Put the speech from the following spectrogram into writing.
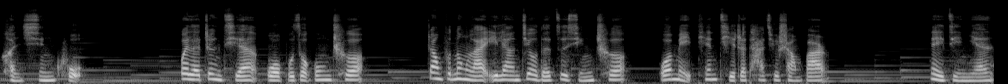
很辛苦。为了挣钱，我不坐公车，丈夫弄来一辆旧的自行车，我每天骑着它去上班。那几年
